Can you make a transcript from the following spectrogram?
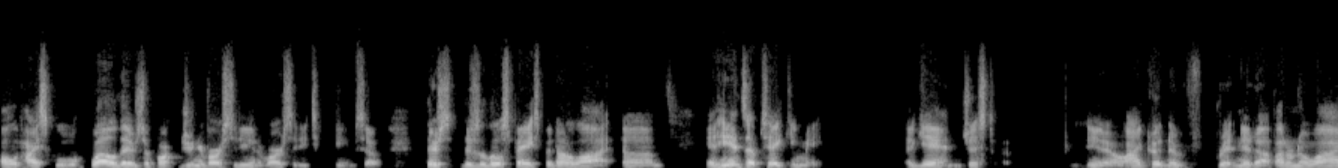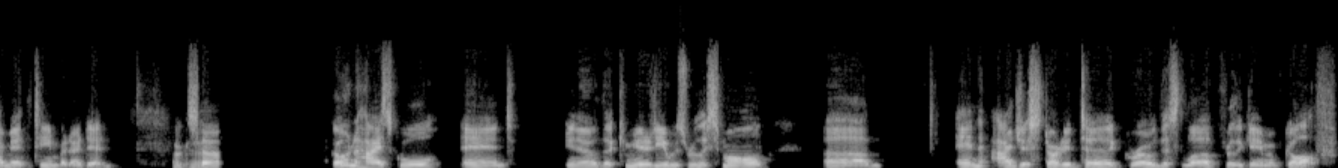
all of high school. Well there's a junior varsity and a varsity team. So there's there's a little space but not a lot. Um, and he ends up taking me. Again just you know i couldn't have written it up. I don't know why i made the team but i did. Okay. so going to high school and you know, the community was really small. Um, and I just started to grow this love for the game of golf.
